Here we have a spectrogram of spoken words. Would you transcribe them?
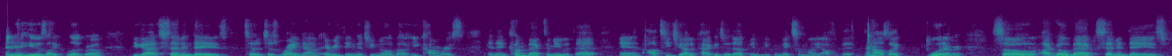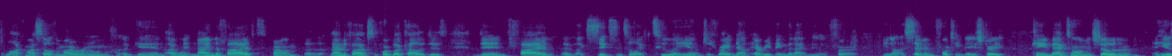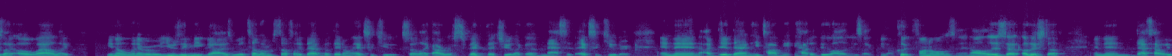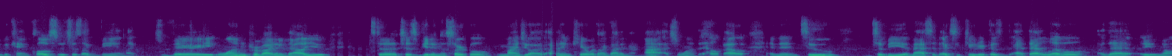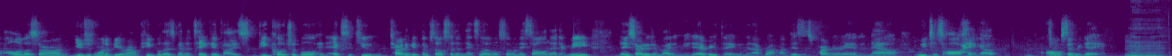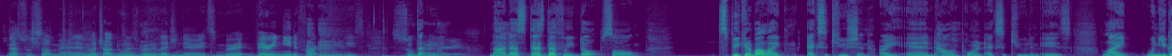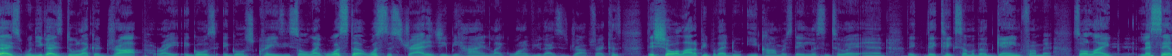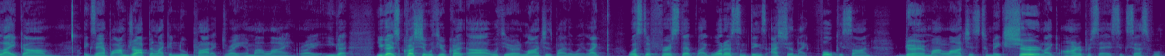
And then he was like, look, bro, you got 7 days to just write down everything that you know about e-commerce and then come back to me with that and I'll teach you how to package it up and you can make some money off of it. And I was like, whatever. So I go back seven days, lock myself in my room again. I went nine to five from uh, nine to five support black colleges, then five, uh, like six until like 2 a.m., just writing down everything that I knew for, you know, like seven, 14 days straight. Came back to him and showed him, and he was like, oh, wow, like you know, whenever we usually meet guys, we'll tell them stuff like that, but they don't execute. So like I respect that you're like a massive executor. And then I did that, and he taught me how to do all of these like you know click funnels and all this other stuff. And then that's how we became close. It's just like being like very one providing value to just get in the circle. Mind you, I, I didn't care whether I got in or not. I just wanted to help out. And then two, to be a massive executor because at that level that you know all of us are on you just want to be around people that's going to take advice be coachable and execute and try to get themselves to the next level. So when they saw that in me they started inviting me to everything and then i brought my business partner in and now we just all hang out almost every day. Mm-hmm. that's what's up man. And what y'all doing is really legendary. It's very, very needed for our communities. Super that, needed. Nah that's that's definitely dope. So speaking about like execution right and how important executing is like when you guys when you guys do like a drop right it goes it goes crazy. So like what's the what's the strategy behind like one of you guys' drops right? Because this show a lot of people that do e-commerce they listen to it and they, they take some of the game from it. So like let's say like um example i'm dropping like a new product right in my line right? You got you guys crush it with your uh with your launches by the way. Like what's the first step? Like, what are some things I should like focus on during my launches to make sure like 100% is successful?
